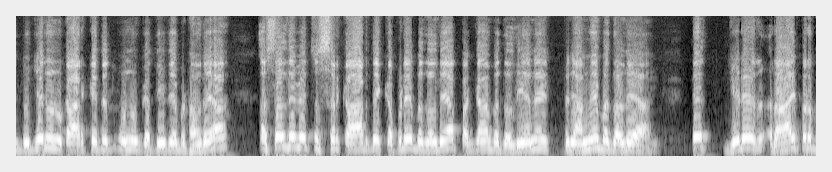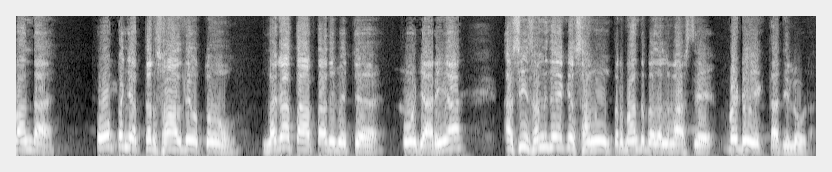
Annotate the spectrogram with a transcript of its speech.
ਦੂਜੇ ਨੂੰ ਨਕਾਰ ਕੇ ਤੇ ਉਹਨੂੰ ਗੱਦੀ ਤੇ ਬਿਠਾਉਂਦੇ ਆ। ਅਸਲ ਦੇ ਵਿੱਚ ਸਰਕਾਰ ਦੇ ਕੱਪੜੇ ਬਦਲਦੇ ਆ, ਪੱਗਾਂ ਬਦਲਦੀਆਂ ਨੇ, ਪਜਾਮੇ ਬਦਲਦੇ ਆ। ਤੇ ਜਿਹੜੇ ਰਾਜ ਪ੍ਰਬੰਧ ਆ, ਉਹ 75 ਸਾਲ ਦੇ ਉਤੋਂ ਲਗਾਤਾਰਤਾ ਦੇ ਵਿੱਚ ਉਹ ਜਾਰੀ ਆ। ਅਸੀਂ ਸਮਝਦੇ ਹਾਂ ਕਿ ਸਾਨੂੰ ਪ੍ਰਬੰਧ ਬਦਲਣ ਵਾਸਤੇ ਵੱਡੀ ਏਕਤਾ ਦੀ ਲੋੜ ਆ।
